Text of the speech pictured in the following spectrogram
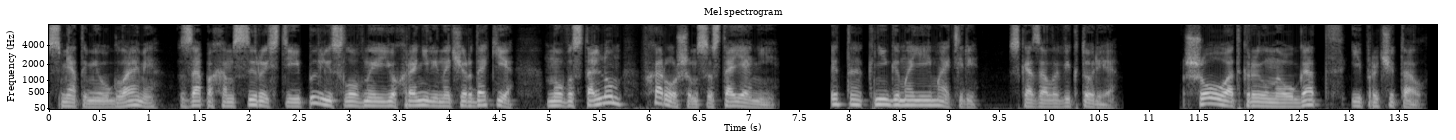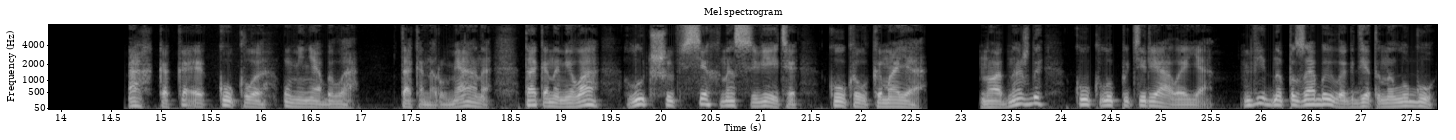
с мятыми углами, запахом сырости и пыли, словно ее хранили на чердаке, но в остальном в хорошем состоянии. «Это книга моей матери», — сказала Виктория. Шоу открыл наугад и прочитал. «Ах, какая кукла у меня была! Так она румяна, так она мила, лучше всех на свете, куколка моя!» Но однажды Куклу потеряла я. Видно, позабыла где-то на лугу.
